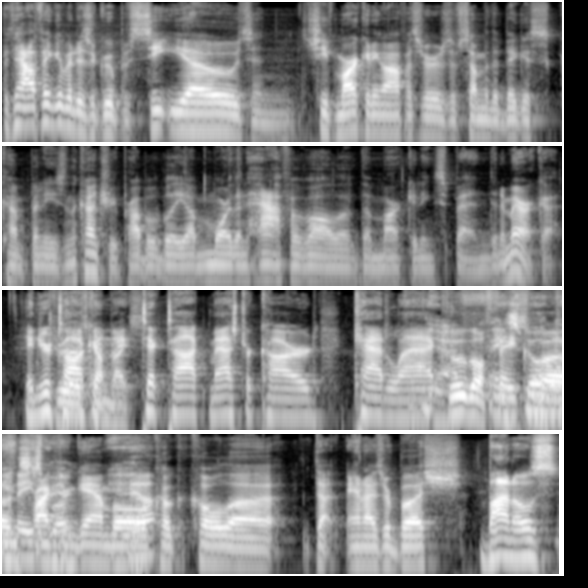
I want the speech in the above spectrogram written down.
PTTOW? PTTOW, think of it as a group of CEOs and chief marketing officers of some of the biggest companies in the country, probably uh, more than half of all of the marketing spend in America. And you're talking like. TikTok, Mastercard, Cadillac, Yeah. Google, Facebook, Facebook, Facebook. Procter and Gamble, Yeah. Coca-Cola, D- Anheuser-Busch, Bono's.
